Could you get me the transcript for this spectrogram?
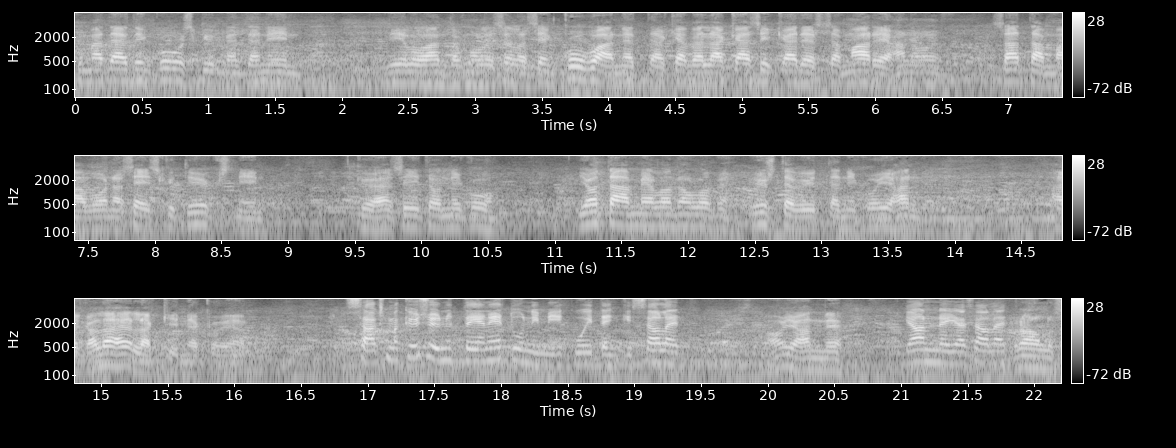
Kun mä täytin 60, niin Lilu antoi mulle sellaisen kuvan, että kävellään käsi kädessä. Marjahan on satamaa vuonna 71, niin kyllähän siitä on niinku, jotain meillä on ollut ystävyyttä niinku ihan aika lähelläkin näköjään. Saanko mä kysyä nyt teidän etunimiä kuitenkin? Sä olet No Janne, Janne ja sä olet Ralf.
